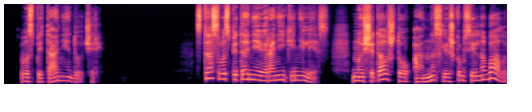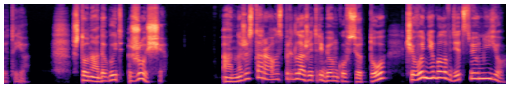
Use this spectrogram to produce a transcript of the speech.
— воспитание дочери. Стас в воспитание Вероники не лез, но считал, что Анна слишком сильно балует ее, что надо быть жестче. Анна же старалась предложить ребенку все то, чего не было в детстве у нее.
